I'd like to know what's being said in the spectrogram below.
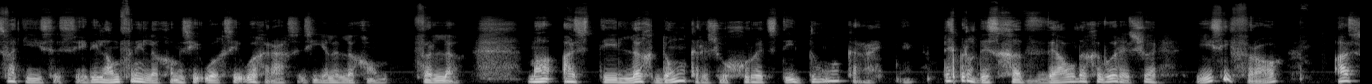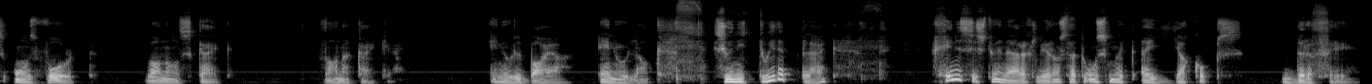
Dis wat Jesus sê, die lamp van die liggaam is die oog, sy oog regs is die hele liggaam verlig. Maar as die lig donker is, hoe groot is die donkerheid nie? Dis bedoel dis geweldige woorde. So hier is die vraag, as ons word waarna ons kyk, waarna kyk jy? En hoe baie en hoe lank? So in die tweede plek Genesis 32 leer ons dat ons moet 'n Jakobs drif hê.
